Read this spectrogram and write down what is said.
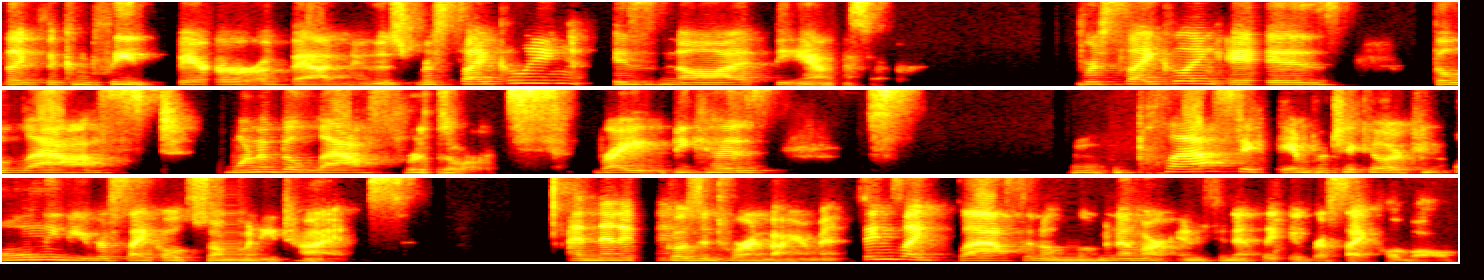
like the complete bearer of bad news, recycling is not the answer. Recycling is the last, one of the last resorts, right? Because plastic in particular can only be recycled so many times. And then it goes into our environment. Things like glass and aluminum are infinitely recyclable,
